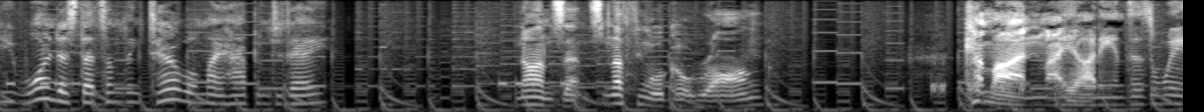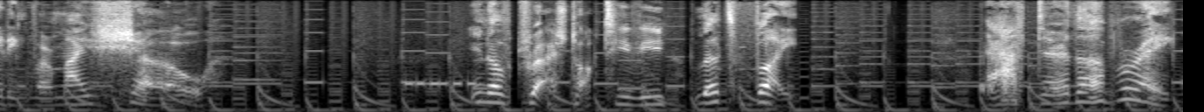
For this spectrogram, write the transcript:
He warned us that something terrible might happen today. Nonsense, nothing will go wrong. Come on, my audience is waiting for my show. Enough trash talk, TV. Let's fight. After the break.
